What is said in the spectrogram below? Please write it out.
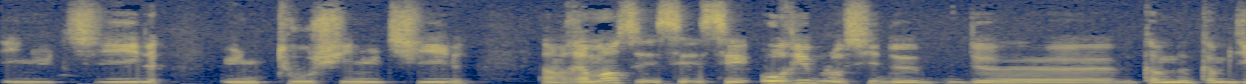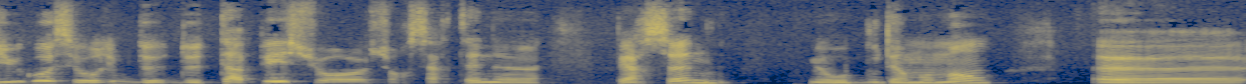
inutile, une touche inutile. Enfin, vraiment, c'est- horrible aussi de, comme, dit Hugo, c'est horrible de, taper sur, certaines personnes, mais au bout d'un moment, euh,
